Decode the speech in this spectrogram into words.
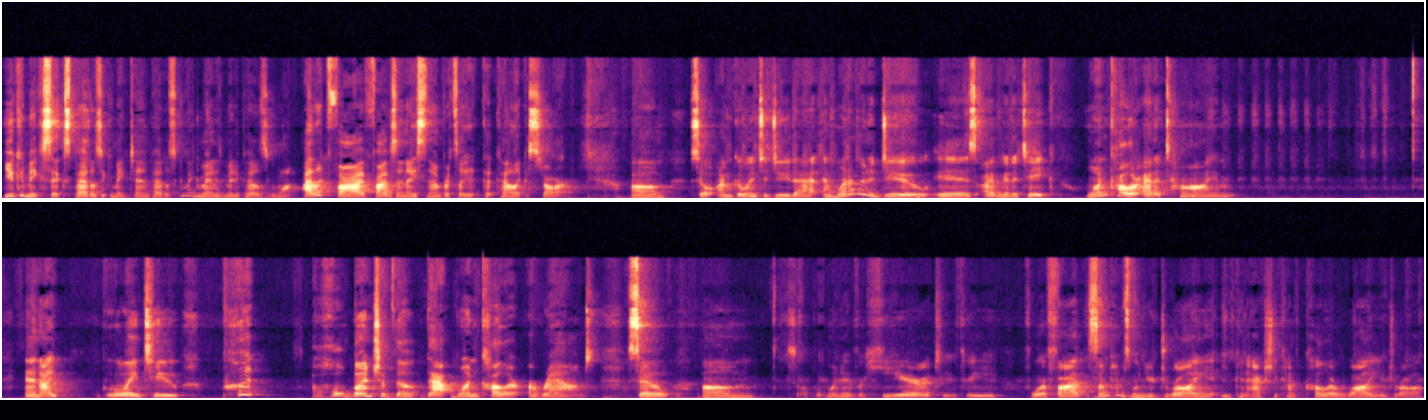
You can make six petals. You can make ten petals. You can make as many petals as you want. I like five. Five is a nice number. It's like kind of like a star. Um, so I'm going to do that. And what I'm going to do is I'm going to take one color at a time and I'm going to put a whole bunch of the, that one color around. So, um, so I'll put one over here, two, three, four, five. Sometimes when you're drawing it, you can actually kind of color while you draw.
